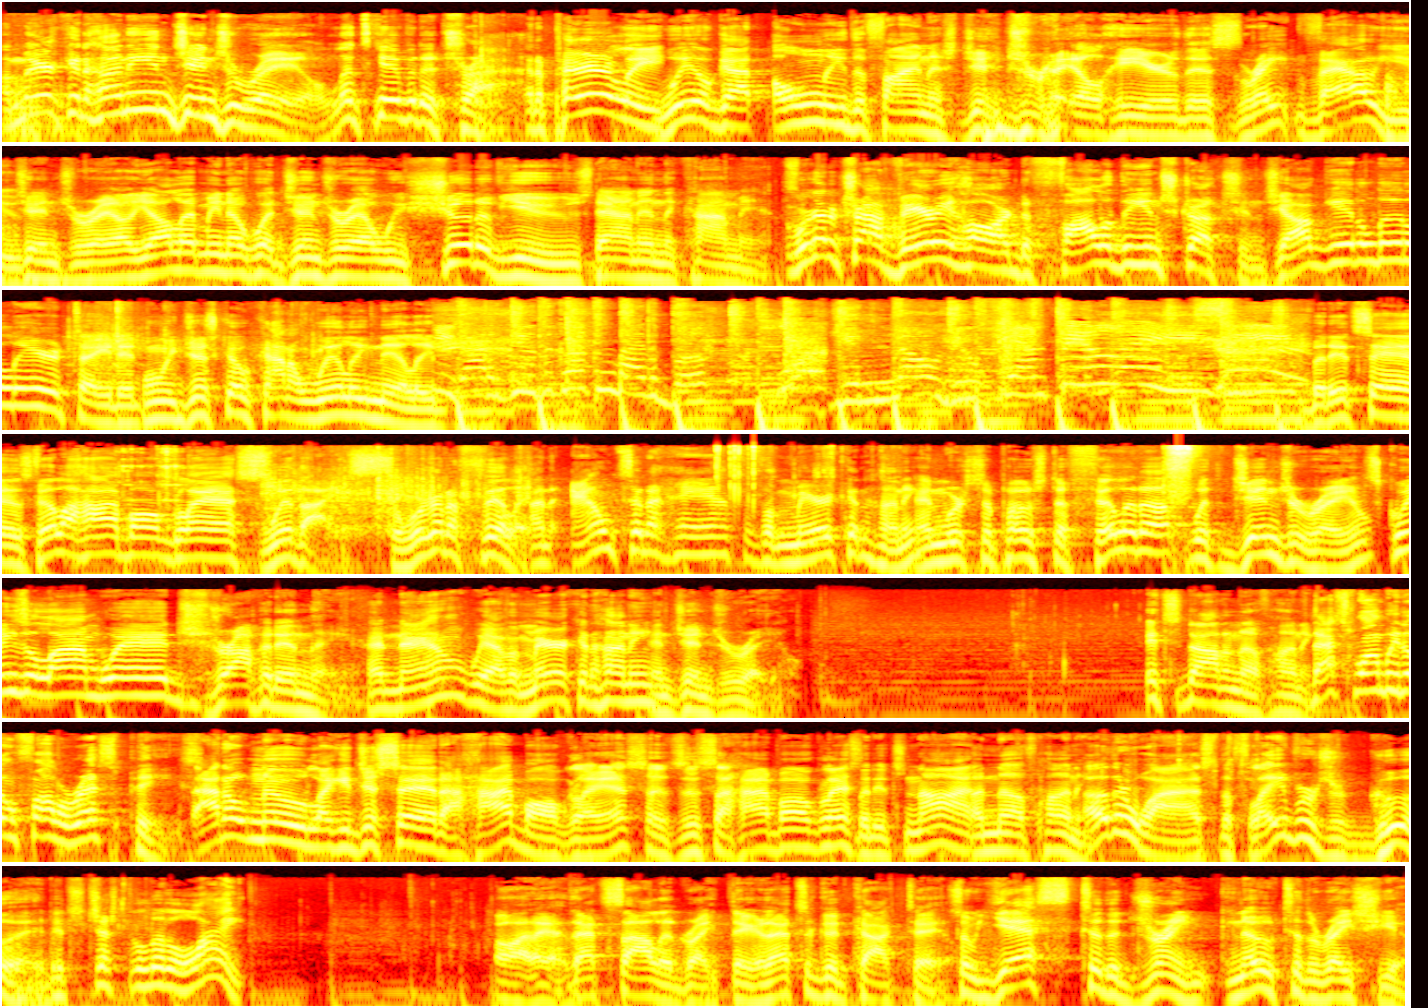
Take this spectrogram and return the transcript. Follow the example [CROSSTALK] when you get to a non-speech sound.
American honey and ginger ale. Let's give it a try. And apparently, we'll got only the finest [LAUGHS] ginger ale here, this great value ginger ale. Y'all let me know what ginger ale we should have used down in the comments. We're gonna try very hard to follow the instructions. Y'all get a little irritated when we just go kind of willy nilly. But it says fill a highball glass with ice. So we're gonna fill it. An ounce and a half of American honey, and we're supposed to fill it up with ginger ale. Squeeze a lime wedge, drop it in there. And now we have American honey and ginger ale. It's not enough honey. That's why we don't follow recipes. I don't know, like it just said a highball glass. Is this a highball glass? But it's not enough honey. Otherwise, the flavors are good. It's just a little light. Oh, that's solid right there. That's a good cocktail. So, yes to the drink, no to the ratio.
